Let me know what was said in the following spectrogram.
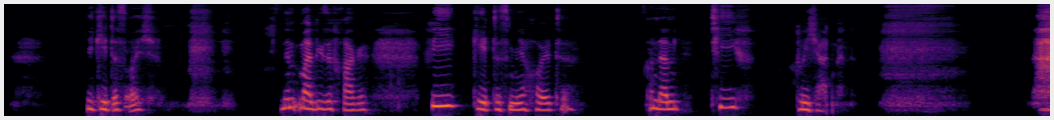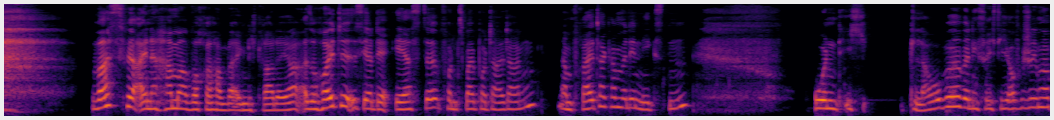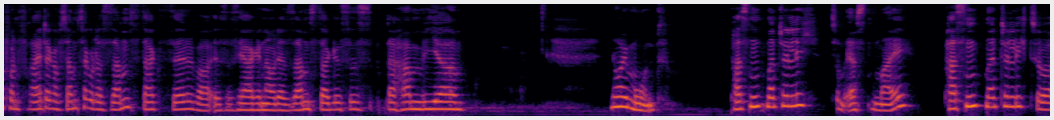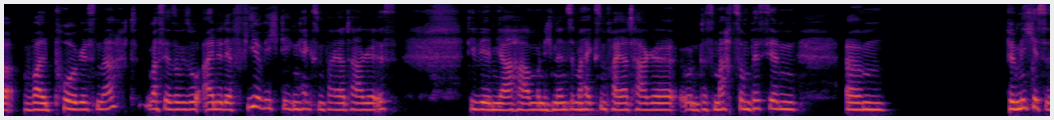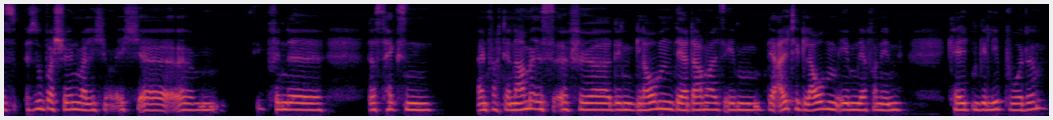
Wie geht es euch? Nimmt mal diese Frage. Wie geht es mir heute? Und dann tief durchatmen. Was für eine Hammerwoche haben wir eigentlich gerade, ja? Also heute ist ja der erste von zwei Portaltagen. Am Freitag haben wir den nächsten. Und ich glaube, wenn ich es richtig aufgeschrieben habe, von Freitag auf Samstag oder Samstag selber ist es. Ja, genau, der Samstag ist es. Da haben wir Neumond. Passend natürlich zum 1. Mai. Passend natürlich zur Walpurgisnacht, was ja sowieso eine der vier wichtigen Hexenfeiertage ist, die wir im Jahr haben. Und ich nenne sie immer Hexenfeiertage. Und das macht so ein bisschen ähm, für mich ist es super schön, weil ich, ich, äh, ähm, ich finde, dass Hexen einfach der Name ist äh, für den Glauben, der damals eben, der alte Glauben eben, der von den Kelten gelebt wurde.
